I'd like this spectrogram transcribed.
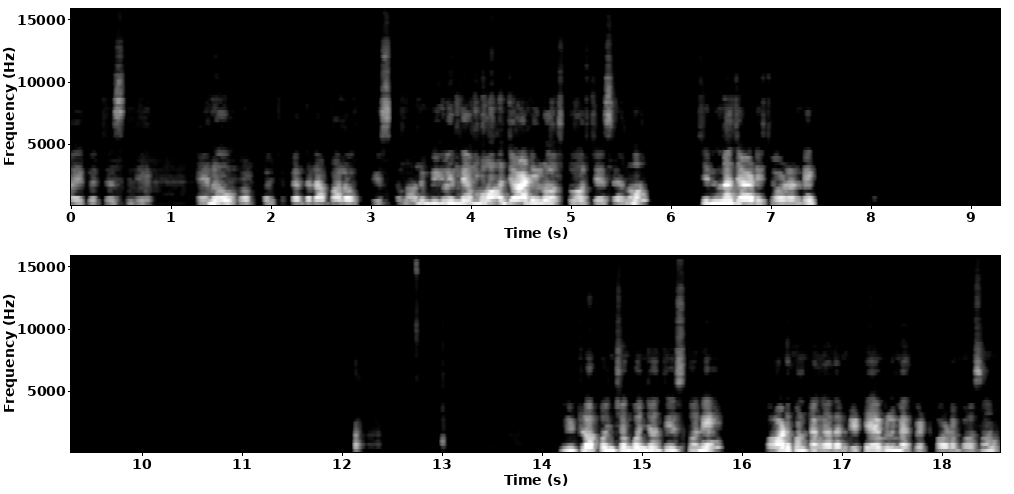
పైకి వచ్చేసింది. నేను ఒక కొంచెం పెద్ద డబ్బాలో తీసుకున్నాను. మిగిలిందేమో జాడీలో స్టోర్ చేశాను. చిన్న జాడీ చూడండి. వీటిలో కొంచెం కొంచెం తీసుకొని వాడుకుంటాం కదండి టేబుల్ మీద పెట్టుకోవడం కోసం.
